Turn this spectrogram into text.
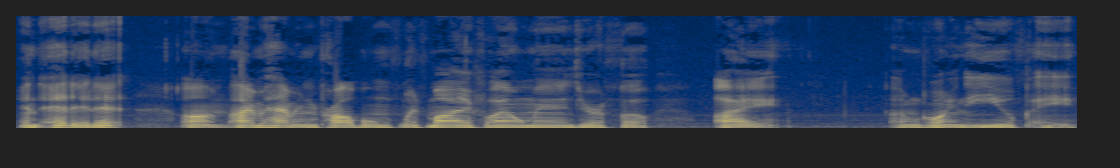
and edit it. Um, I'm having problems with my file manager, so I I'm going to use a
